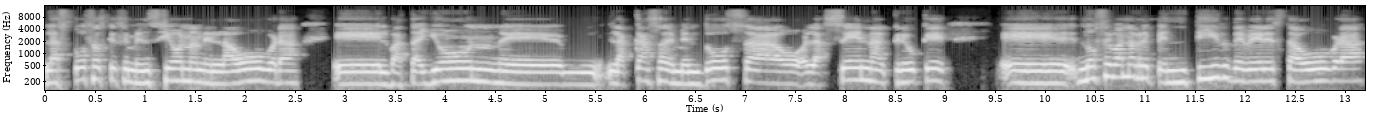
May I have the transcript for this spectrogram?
las cosas que se mencionan en la obra, eh, el batallón, eh, la casa de Mendoza o la cena, creo que eh, no se van a arrepentir de ver esta obra,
